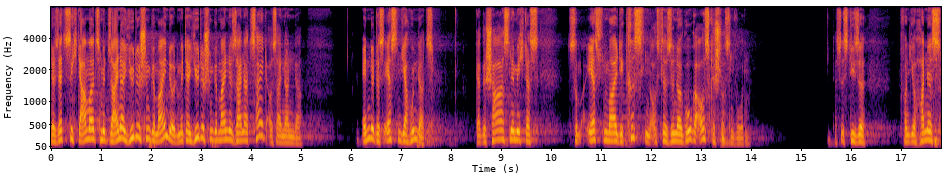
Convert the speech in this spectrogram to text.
der setzt sich damals mit seiner jüdischen Gemeinde oder mit der jüdischen Gemeinde seiner Zeit auseinander. Ende des ersten Jahrhunderts. Da geschah es nämlich, dass zum ersten Mal die Christen aus der Synagoge ausgeschlossen wurden. Das ist diese von Johannes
